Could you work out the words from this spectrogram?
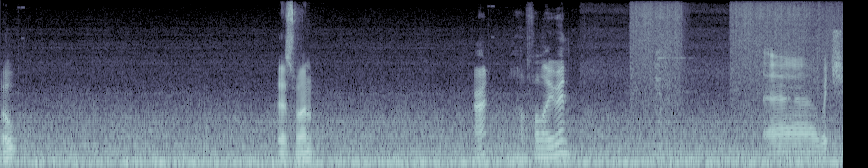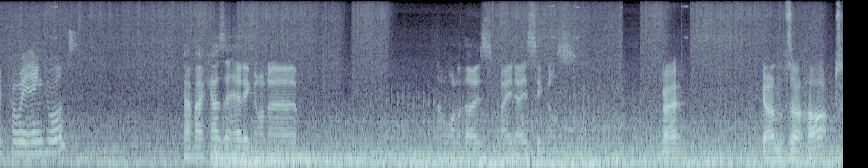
oh. This one. Alright, I'll follow you in. Uh, which ship are we heading towards? Capac has a heading on a on one of those Mayday signals. Right. Guns are hot.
